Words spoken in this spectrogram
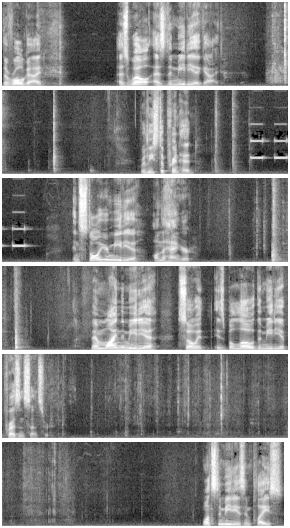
the roll guide as well as the media guide. Release the printhead. Install your media on the hanger. Then wind the media so it is below the media presence sensor. Once the media is in place,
